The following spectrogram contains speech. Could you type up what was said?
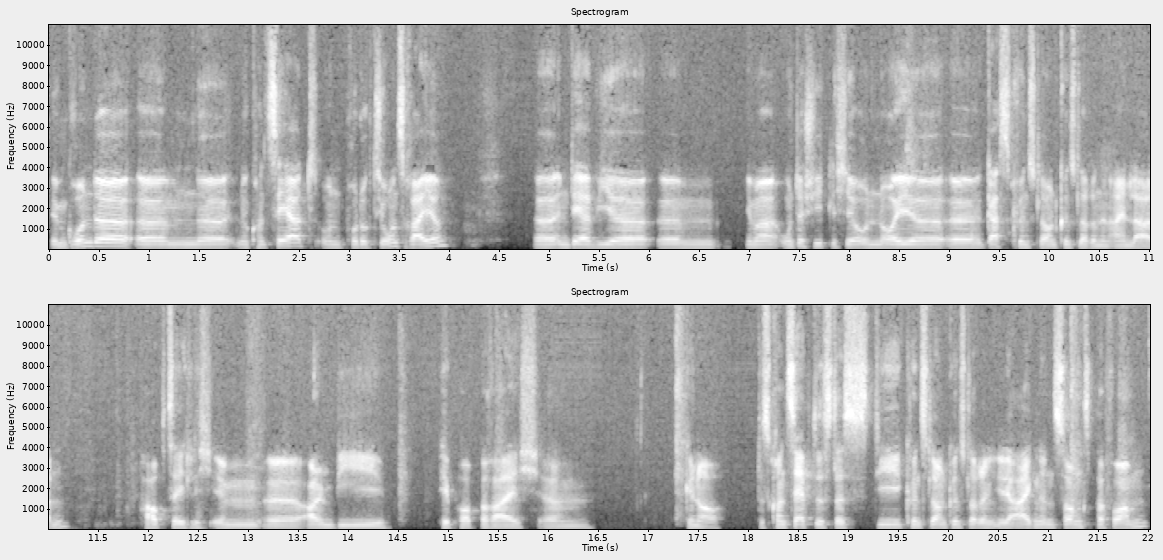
im Grunde ähm, eine, eine Konzert- und Produktionsreihe, äh, in der wir ähm, immer unterschiedliche und neue äh, Gastkünstler und Künstlerinnen einladen. Hauptsächlich im äh, RB, Hip-Hop-Bereich. Ähm, genau. Das Konzept ist, dass die Künstler und Künstlerinnen ihre eigenen Songs performen,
